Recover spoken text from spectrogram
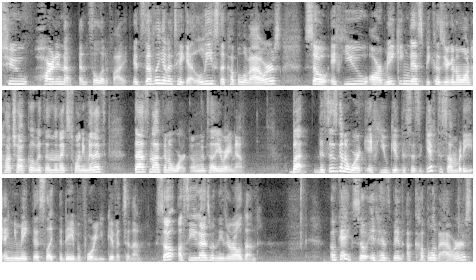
to harden up and solidify. It's definitely going to take at least a couple of hours. So if you are making this because you're going to want hot chocolate within the next 20 minutes, that's not going to work. I'm going to tell you right now. But this is going to work if you give this as a gift to somebody and you make this like the day before you give it to them. So I'll see you guys when these are all done. Okay, so it has been a couple of hours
